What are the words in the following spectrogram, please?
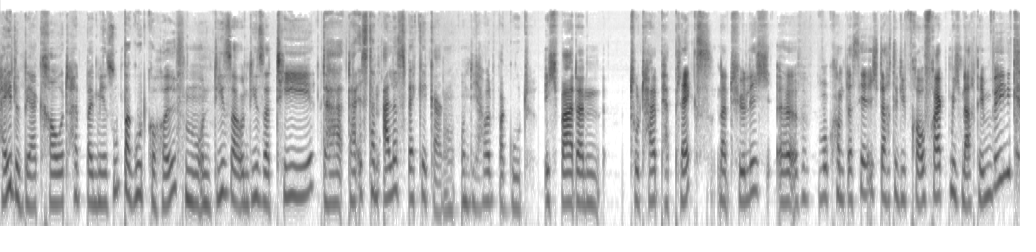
Heidelbeerkraut hat bei mir super gut geholfen und dieser und dieser Tee, da, da ist dann alles weggegangen gegangen und die Haut war gut. Ich war dann total perplex, natürlich. Äh, wo kommt das her? Ich dachte, die Frau fragt mich nach dem Weg.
